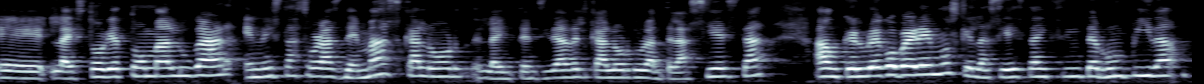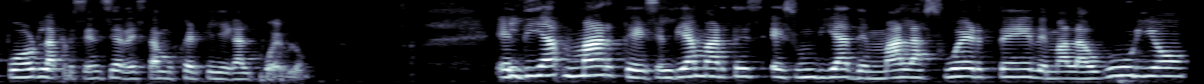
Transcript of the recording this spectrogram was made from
eh, la historia toma lugar en estas horas de más calor, la intensidad del calor durante la siesta, aunque luego veremos que la siesta es interrumpida por la presencia de esta mujer que llega al pueblo. El día martes, el día martes es un día de mala suerte, de mal augurio.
